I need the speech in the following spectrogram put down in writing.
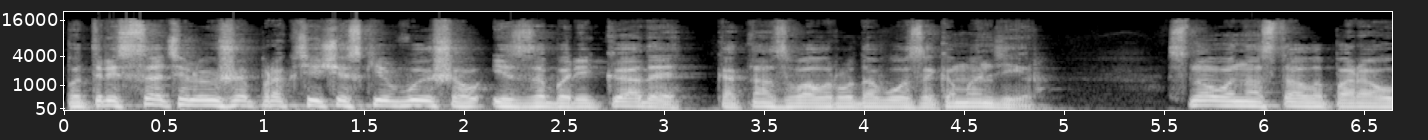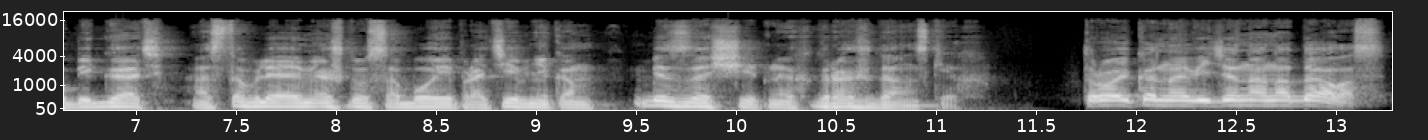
Потрясатель уже практически вышел из-за баррикады, как назвал рудовоза командир. Снова настала пора убегать, оставляя между собой и противником беззащитных гражданских. «Тройка наведена на Даллас!»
